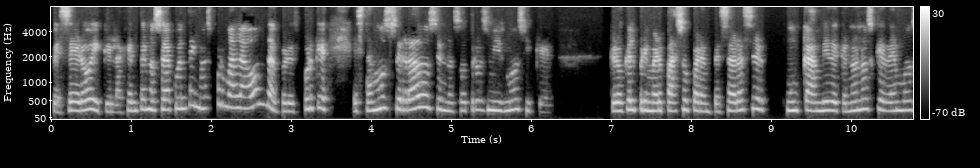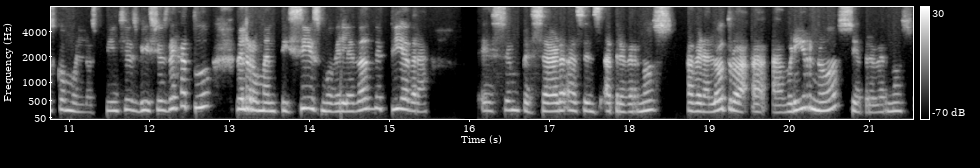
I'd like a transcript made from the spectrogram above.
pecero y que la gente no se da cuenta y no es por mala onda, pero es porque estamos cerrados en nosotros mismos y que creo que el primer paso para empezar a hacer un cambio de que no nos quedemos como en los pinches vicios, deja tú del romanticismo, de la edad de piedra, es empezar a, atrevernos a ver al otro, a, abrirnos y atrevernos,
